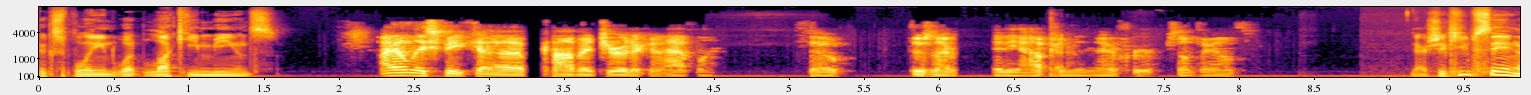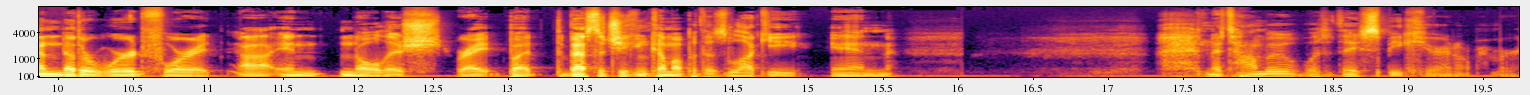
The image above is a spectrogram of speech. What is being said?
explain what lucky means. I only speak uh, common, druidic, and halfling. So there's not any option in there for something else. Yeah, she keeps saying another word for it uh, in Gnollish, right? But the best that she can come up with is lucky in Nantambu. What did they speak here? I don't remember.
